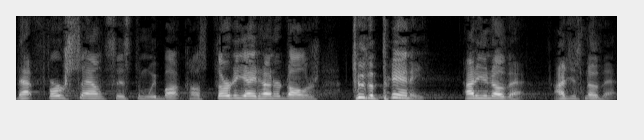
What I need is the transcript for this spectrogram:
That first sound system we bought cost $3,800 to the penny. How do you know that? I just know that.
